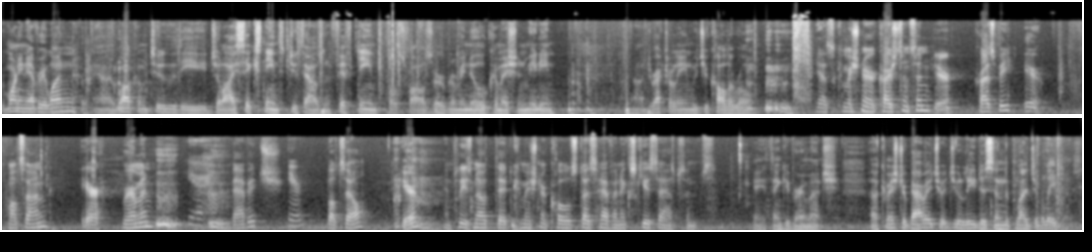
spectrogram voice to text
Good morning, everyone. Uh, Welcome to the July 16th, 2015 Post Falls Urban Renewal Commission meeting. Uh, Director Lean, would you call the roll? Yes, Commissioner Carstensen? Here. Crosby? Here. Malzahn? Here. Rehrman? Here. Babich? Here. Baltzell? Here? And please note that Commissioner Coles does have an excused absence. Okay, thank you very much. Uh, Commissioner Babich, would you lead us in the Pledge of Allegiance?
